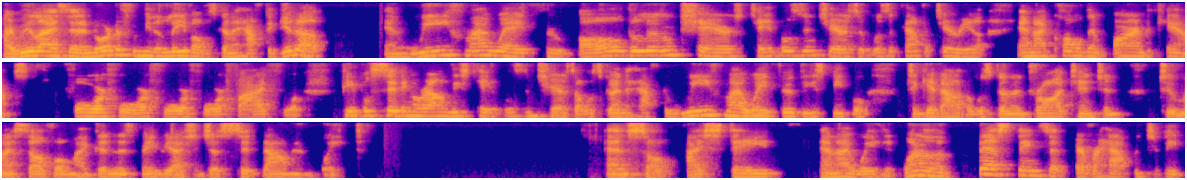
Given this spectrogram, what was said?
I realized that in order for me to leave, I was going to have to get up and weave my way through all the little chairs, tables and chairs. It was a cafeteria, and I called them armed camps. Four, four, four, four, five, four. People sitting around these tables and chairs. I was going to have to weave my way through these people to get out. I was going to draw attention to myself. Oh my goodness, maybe I should just sit down and wait. And so I stayed and I waited. One of the best things that ever happened to me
